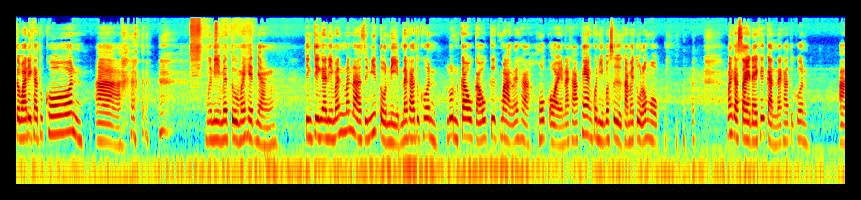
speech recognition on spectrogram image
สวัสดีค่ะทุกคน อ่า มือนี้แม่ตูมาเฮ็ดหยังจริง ๆ อันนี้มันมันน่าสิมีตัวหนีบนะคะ ทุกคน รุ่นเก่าเก่ากึกมากเลยค่ะหกอ่อยนะคะ แพงคนนี้บ่ซื้อค่ะแม่ตูแล้วงก มันก็ใส่ได้คือกันนะคะ ทุกคน อะ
